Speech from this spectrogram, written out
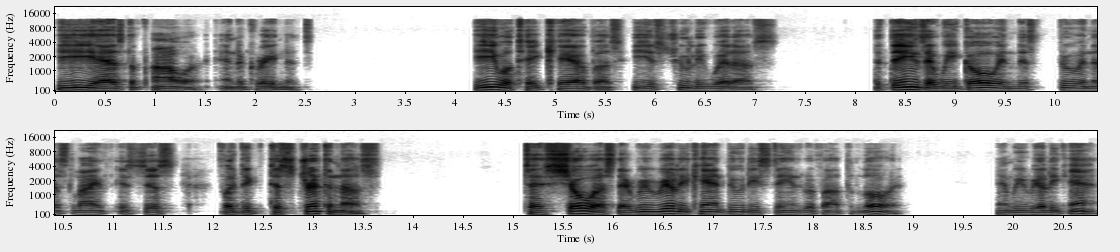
He has the power and the greatness. He will take care of us. He is truly with us. The things that we go in this through in this life is just for the, to strengthen us, to show us that we really can't do these things without the Lord. And we really can't.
